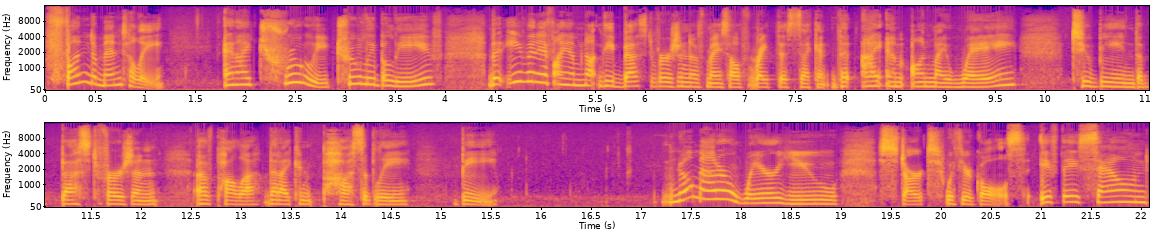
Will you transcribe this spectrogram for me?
fundamentally. And I truly, truly believe that even if I am not the best version of myself right this second, that I am on my way to being the best version of Paula that I can possibly be. No matter where you start with your goals, if they sound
